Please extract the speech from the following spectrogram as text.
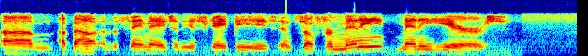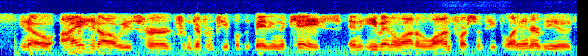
um, about of the same age of the escapees. And so for many, many years, you know, I had always heard from different people debating the case, and even a lot of the law enforcement people I interviewed,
